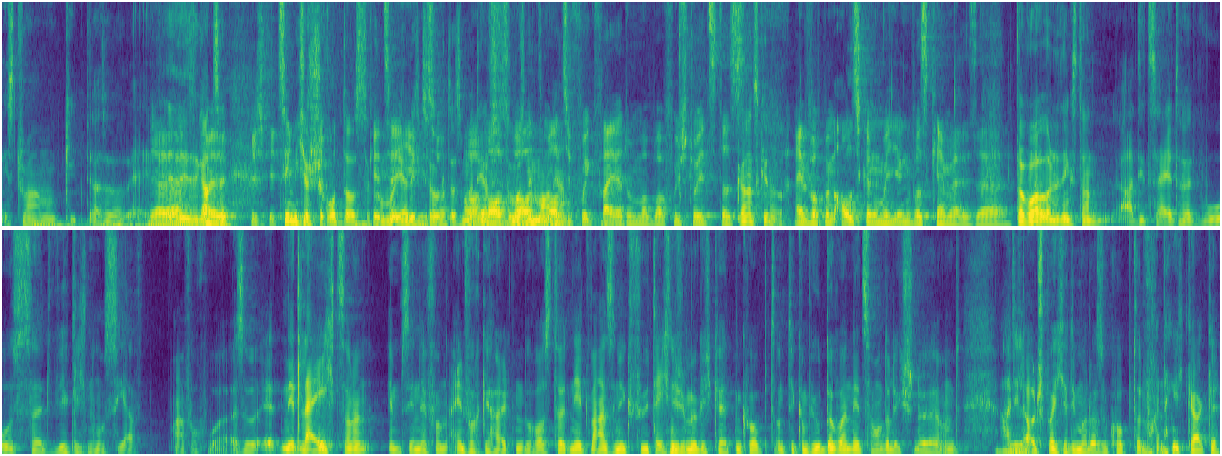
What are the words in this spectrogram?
Bassdrum und Kick, also äh, Ja, ja, diese ganze ziemlicher Schrott aus, da kann man ehrlich jedem gesagt, so. dass man Aber darf sich sowas man, nicht mehr man hat sich voll gefeiert und man war voll stolz, dass Ganz genau. einfach beim Ausgang mal irgendwas käme. ist. Ja. Da war allerdings dann auch die Zeit halt, wo es halt wirklich noch sehr einfach war. Also äh, nicht leicht, sondern im Sinne von einfach gehalten. Du hast halt nicht wahnsinnig viele technische Möglichkeiten gehabt und die Computer waren nicht sonderlich schnell und auch die Lautsprecher, die man da so gehabt hat, waren eigentlich kacke.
